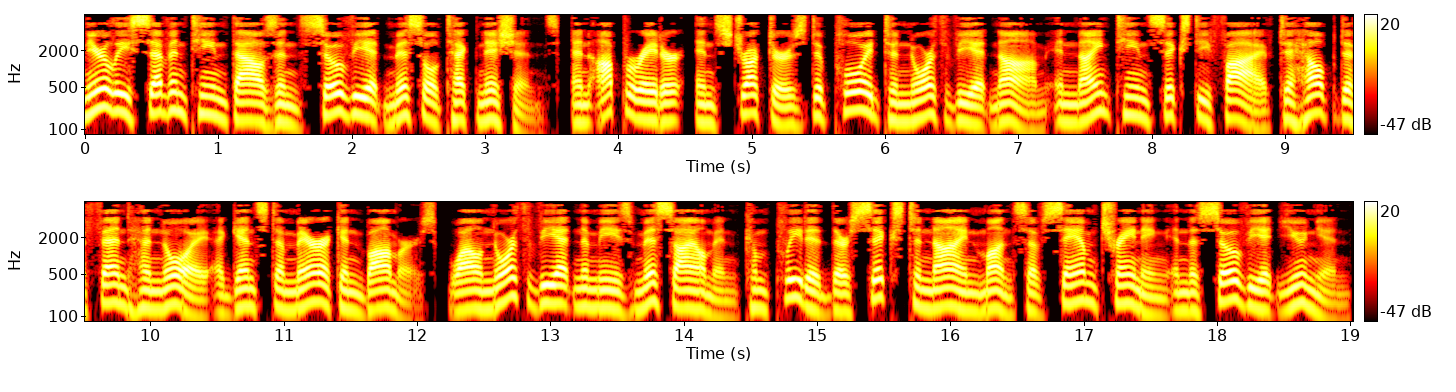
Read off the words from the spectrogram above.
Nearly 17,000 Soviet missile technicians, and operator, instructors deployed to North Vietnam in 1965 to help defend Hanoi against American bombers, while North Vietnamese missilemen completed their six to nine months of SAM training in the Soviet Union.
